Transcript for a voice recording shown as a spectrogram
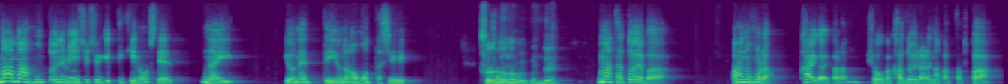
まあまあ、本当に民主主義って機能してないよねっていうのは思ったし。それどの部分で？まあ、例えば、あのほら、海外からの票が数えられなかったとか、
